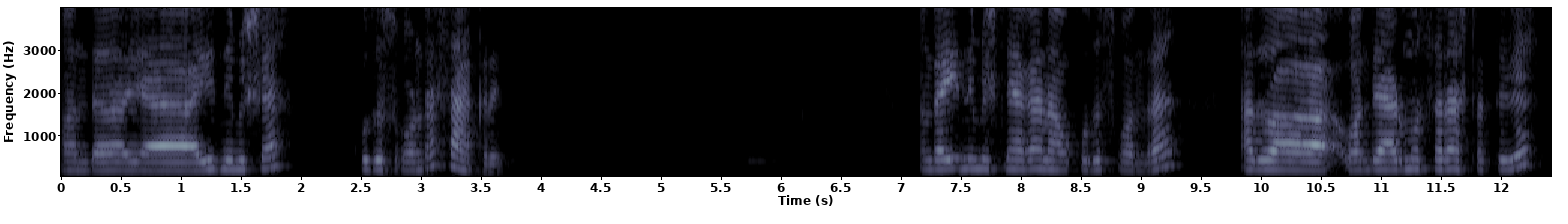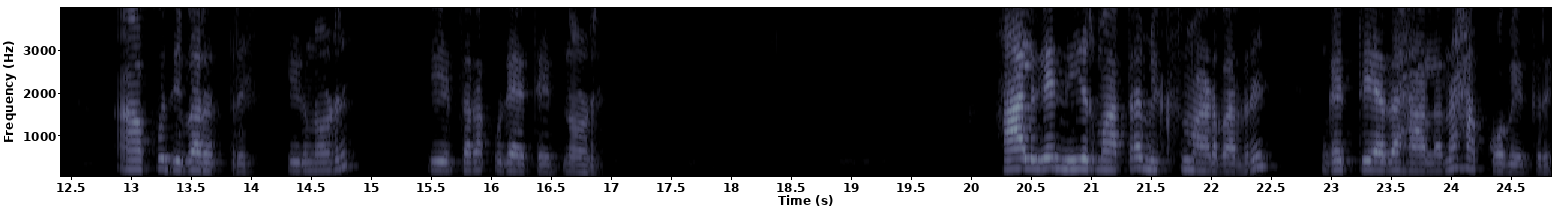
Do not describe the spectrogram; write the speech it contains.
ಒಂದು ಐದು ನಿಮಿಷ ಕುದಿಸ್ಕೊಂಡ್ರೆ ಸಾಕ್ರಿ. ಒಂದು ಐದು ನಿಮಿಷನ್ಯಾಗ ನಾವು ಕುದಿಸ್ಕೊಂಡ್ರೆ ಅದು ಒಂದು ಎರಡು ಮೂರು ಸರ ಅಷ್ಟೊತ್ತಿಗೆ ಕುದಿ ಬರುತ್ತೆ ರೀ ಈಗ ನೋಡಿರಿ, ಈ ಥರ ಕುದಿ ಆಯ್ತೈತೆ ನೋಡಿರಿ. ಹಾಲಿಗೆ ನೀರು ಮಾತ್ರ ಮಿಕ್ಸ್ ಮಾಡಬಾರ್ದ್ರಿ. ಗಟ್ಟಿಯಾದ ಹಾಲನ್ನು ಹಾಕ್ಕೋಬೇಕ್ರಿ.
